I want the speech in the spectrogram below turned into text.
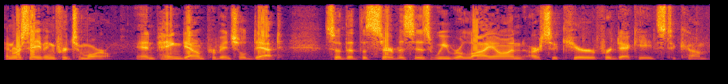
And we're saving for tomorrow and paying down provincial debt so that the services we rely on are secure for decades to come.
